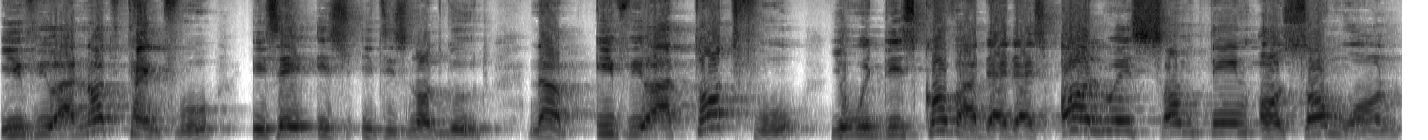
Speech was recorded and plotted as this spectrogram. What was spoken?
If you are not thankful, he says it is not good. Now, if you are thoughtful, you will discover that there's always something or someone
